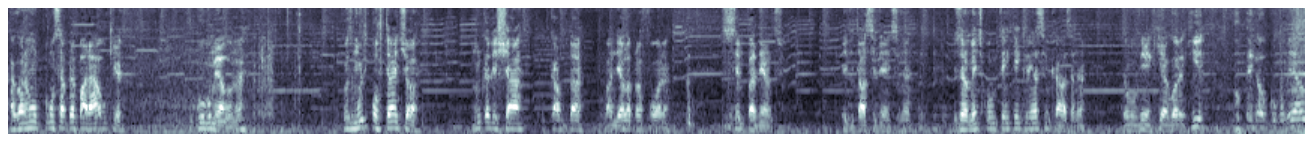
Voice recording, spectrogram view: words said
agora vamos começar a preparar o que? O cogumelo, né? Coisa muito importante, ó, nunca deixar o cabo da panela para fora, sempre para dentro, evitar acidentes, né? Geralmente quando tem, tem criança em casa, né? Então vou vir aqui agora aqui, Vou pegar o cogumelo.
